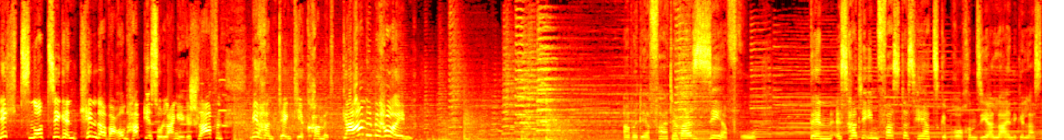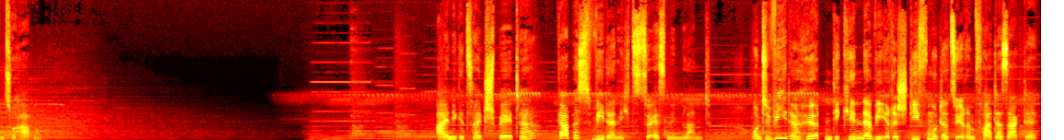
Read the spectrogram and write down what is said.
nichtsnutzigen Kinder, warum habt ihr so lange geschlafen? Mir Hand denkt, ihr kommet gar nicht mehr heim. Aber der Vater war sehr froh, denn es hatte ihm fast das Herz gebrochen, sie alleine gelassen zu haben. Einige Zeit später gab es wieder nichts zu essen im Land. Und wieder hörten die Kinder, wie ihre Stiefmutter zu ihrem Vater sagte,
